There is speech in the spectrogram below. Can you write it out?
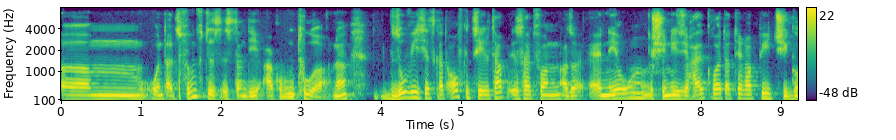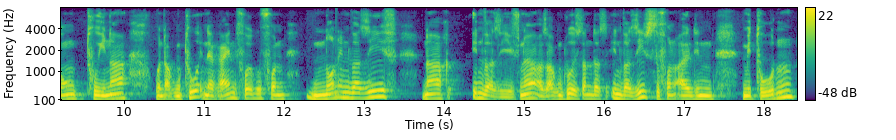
Ähm, und als fünftes ist dann die Akupunktur. Ne? So wie ich es jetzt gerade aufgezählt habe, ist halt von also Ernährung, chinesische Heilkräutertherapie, Qigong, Tuina und Akupunktur in der Reihenfolge von non-invasiv nach invasiv. Ne? Also Akupunktur ist dann das invasivste von all den Methoden,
